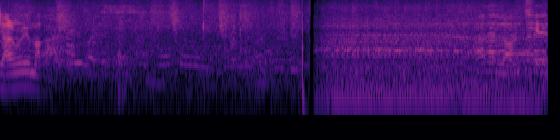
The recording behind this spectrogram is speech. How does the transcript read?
ঝালমুড়ি মাখা। লঞ্চ ছেড়ে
